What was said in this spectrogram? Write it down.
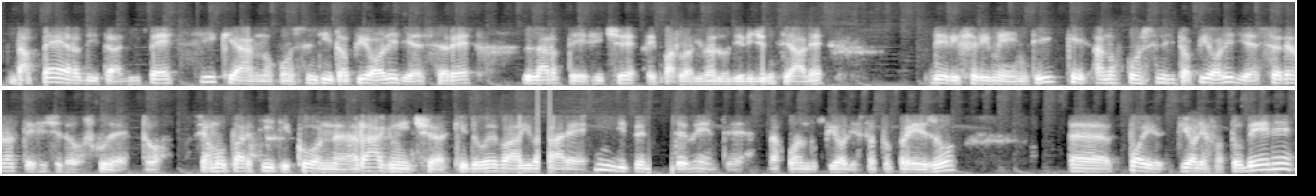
da, perdita di pezzi che hanno consentito a Pioli di essere l'artefice, e parlo a livello dirigenziale, dei riferimenti che hanno consentito a Pioli di essere l'artefice dello scudetto. Siamo partiti con Ragnic che doveva arrivare indipendentemente da quando Pioli è stato preso, eh, poi Pioli ha fatto bene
